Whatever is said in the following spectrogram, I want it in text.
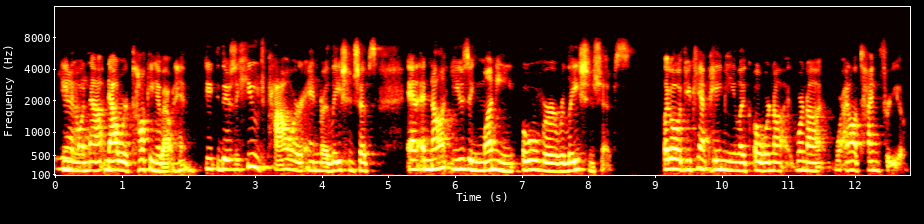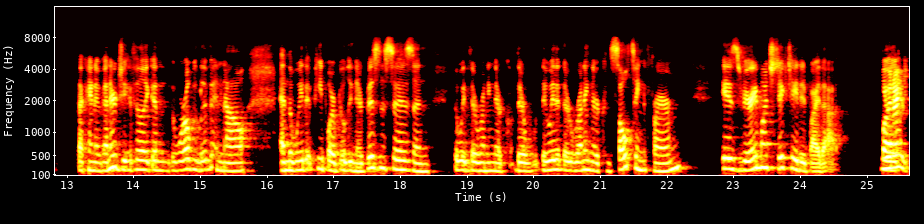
Yeah. You know, and now now we're talking about him. There's a huge power in relationships and and not using money over relationships. Like, oh, if you can't pay me, like, oh, we're not, we're not, we're, I don't have time for you that kind of energy. I feel like in the world we live in now, and the way that people are building their businesses and the way they're running their their the way that they're running their consulting firm is very much dictated by that. But, you and I have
